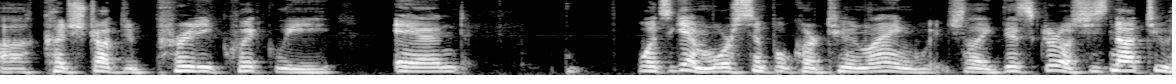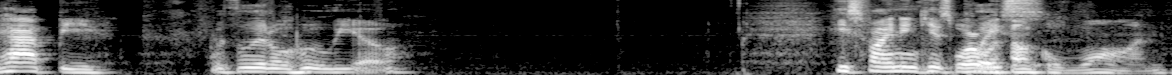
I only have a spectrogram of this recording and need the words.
uh, constructed pretty quickly. And once again more simple cartoon language. Like this girl she's not too happy with little julio he's finding his Or place. With Uncle Juan.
